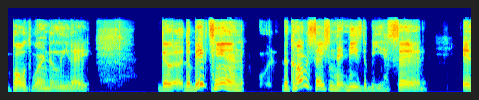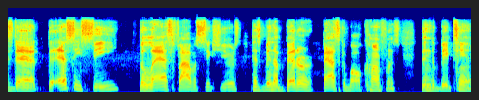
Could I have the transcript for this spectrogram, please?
both were in the Elite Eight the the Big Ten, the conversation that needs to be said is that the SEC, the last five or six years, has been a better basketball conference than the Big Ten,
